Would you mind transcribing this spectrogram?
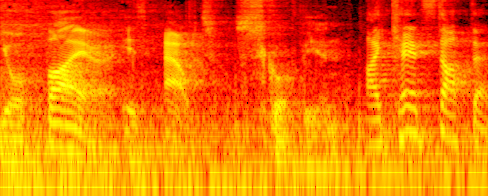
Your fire is out, Scorpion. I can't stop them.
